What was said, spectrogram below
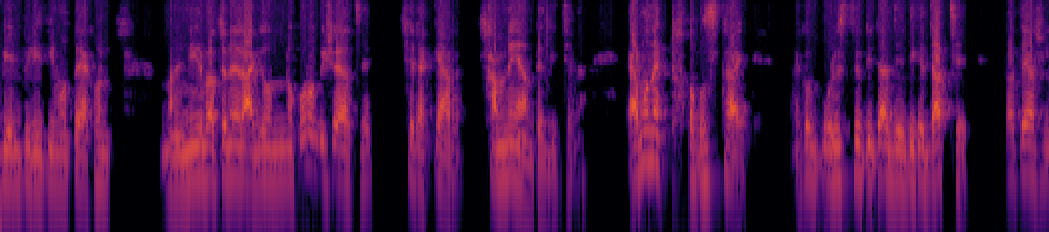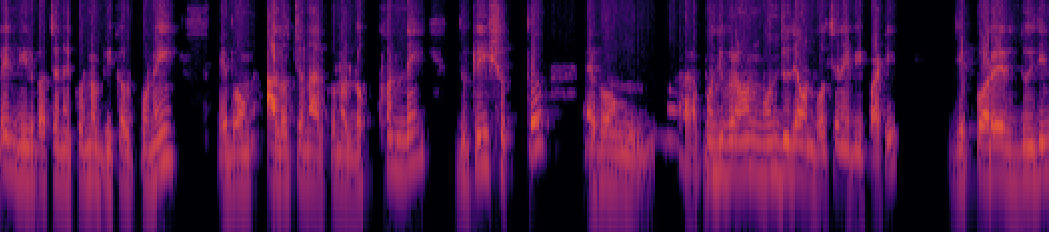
বিএনপি রীতিমতো এখন মানে নির্বাচনের আগে অন্য কোনো বিষয় আছে, সেটাকে আর সামনেই আনতে দিচ্ছে না। এমন একটা অবস্থায় এখন পরিস্থিতিটা যেদিকে যাচ্ছে তাতে আসলে নির্বাচনের কোনো বিকল্প নেই এবং আলোচনার কোনো লক্ষণ নেই। দুটোই সত্য এবং মুজিবুর রহমান মঞ্জু যেমন বলছেন এবি পার্টি, যে পরের দুই দিন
